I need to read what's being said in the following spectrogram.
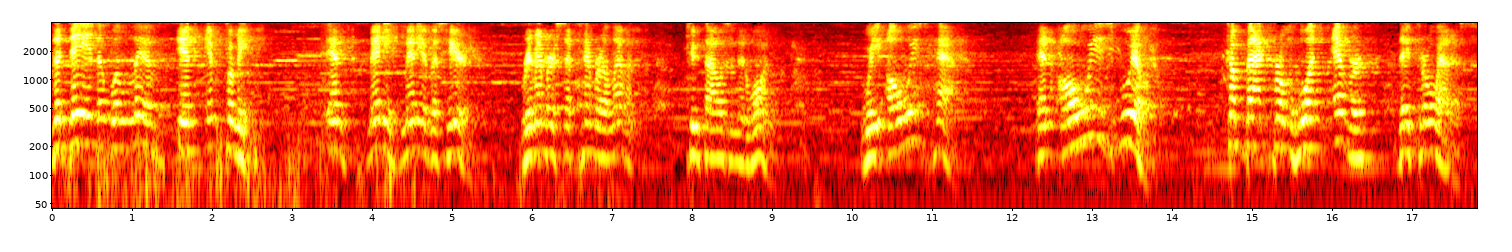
the day that will live in infamy. And many, many of us here remember September 11th, 2001. We always have and always will come back from whatever they throw at us.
